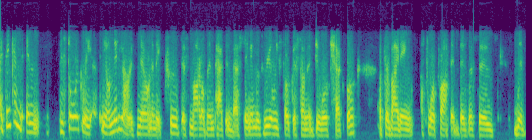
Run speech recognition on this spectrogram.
I think in, in historically, you know, Omidyar is known and they proved this model of impact investing and was really focused on a dual checkbook of providing for-profit businesses with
